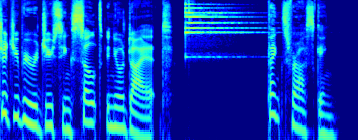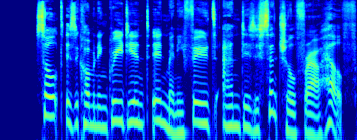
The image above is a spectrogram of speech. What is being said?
Should you be reducing salt in your diet? Thanks for asking. Salt is a common ingredient in many foods and is essential for our health.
